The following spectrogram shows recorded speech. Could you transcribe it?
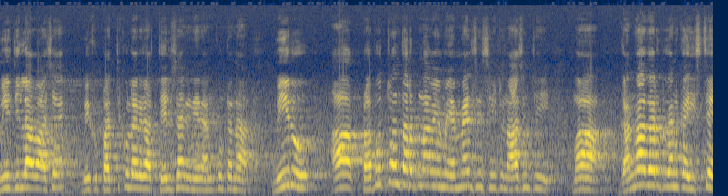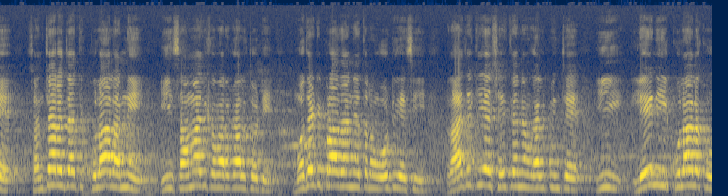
మీ జిల్లా వాసే మీకు పర్టికులర్గా తెలుసని నేను అనుకుంటున్నా. మీరు ఆ ప్రభుత్వం తరపున మేము ఎమ్మెల్సీ సీటును ఆశించి మా గంగాధర్కు కనుక ఇస్తే సంచార జాతి కులాలన్నీ ఈ సామాజిక వర్గాలతోటి మొదటి ప్రాధాన్యతను ఓటు వేసి రాజకీయ చైతన్యం కల్పించే ఈ లేని ఈ కులాలకు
